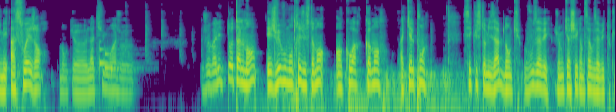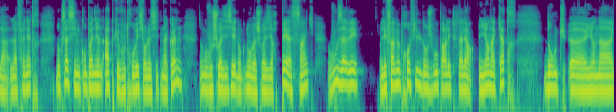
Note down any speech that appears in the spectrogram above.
mais à souhait, genre. Donc euh, là-dessus, moi, je, je valide totalement, et je vais vous montrer justement en quoi, comment, à quel point c'est customisable. Donc vous avez, je vais me cacher comme ça, vous avez toute la, fenêtre. Donc ça c'est une companion app que vous trouvez sur le site Nacon. Donc vous choisissez, donc nous on va choisir PS5. Vous avez les fameux profils dont je vous parlais tout à l'heure. Il y en a quatre. Donc euh, il y en a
